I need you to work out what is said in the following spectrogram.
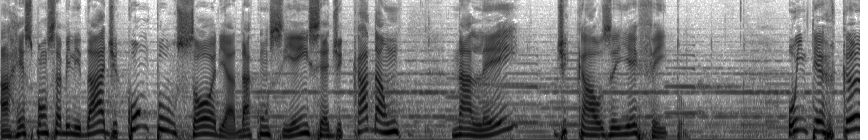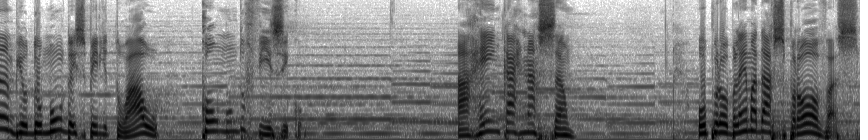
a responsabilidade compulsória da consciência de cada um na lei de causa e efeito. O intercâmbio do mundo espiritual com o mundo físico. A reencarnação. O problema das provas.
